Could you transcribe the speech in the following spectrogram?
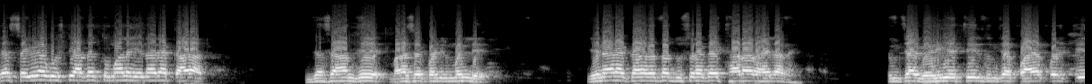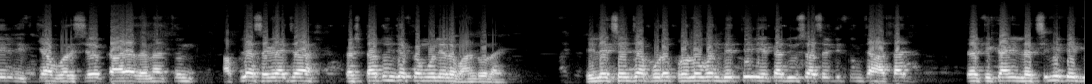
या सगळ्या गोष्टी आता तुम्हाला येणाऱ्या काळात जसं आमचे बाळासाहेब पाटील म्हणले येणाऱ्या काळात आता दुसरा काही थारा राहिला नाही. तुमच्या घरी येतील तुमच्या पाया पडतील इतक्या वर्ष काळ्या धनातून आपल्या सगळ्याच्या कष्टातून जे कमवलेलं भांडवल आहे. इलेक्शनच्या पुढे प्रलोभन देतील एका दिवसासाठी तुमच्या हातात त्या ठिकाणी लक्ष्मी टेक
